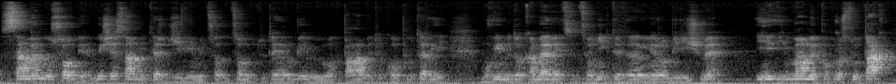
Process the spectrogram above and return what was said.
samemu sobie. My się sami też dziwimy, co, co my tutaj robimy. My odpalamy tu komputer i mówimy do kamery, co, co nigdy tego nie robiliśmy i, i mamy po prostu tak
